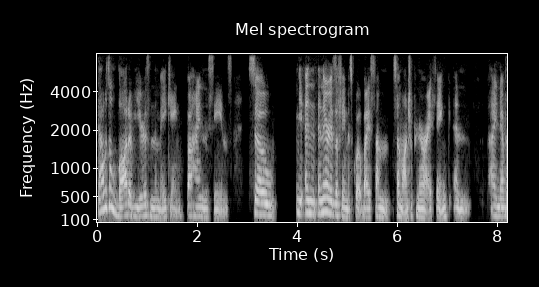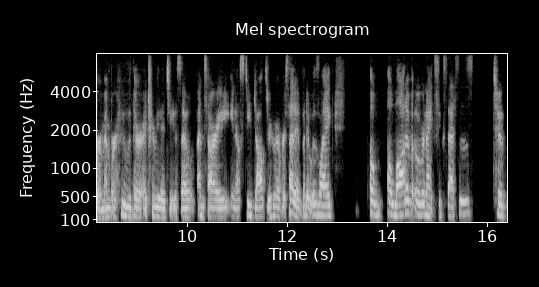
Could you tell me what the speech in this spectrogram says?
That was a lot of years in the making behind the scenes. So and and there is a famous quote by some some entrepreneur, I think, and I never remember who they're attributed to. So I'm sorry, you know, Steve Jobs or whoever said it, but it was like a, a lot of overnight successes took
